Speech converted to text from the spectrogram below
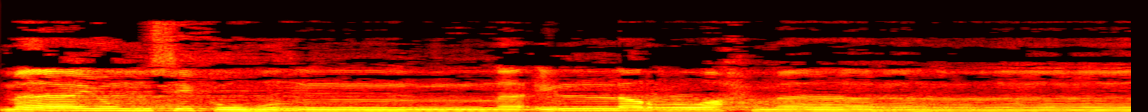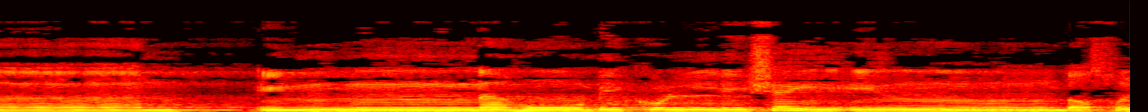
ما يمسكهن إلا الرحمن Innahu bikulli shay'in basir.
